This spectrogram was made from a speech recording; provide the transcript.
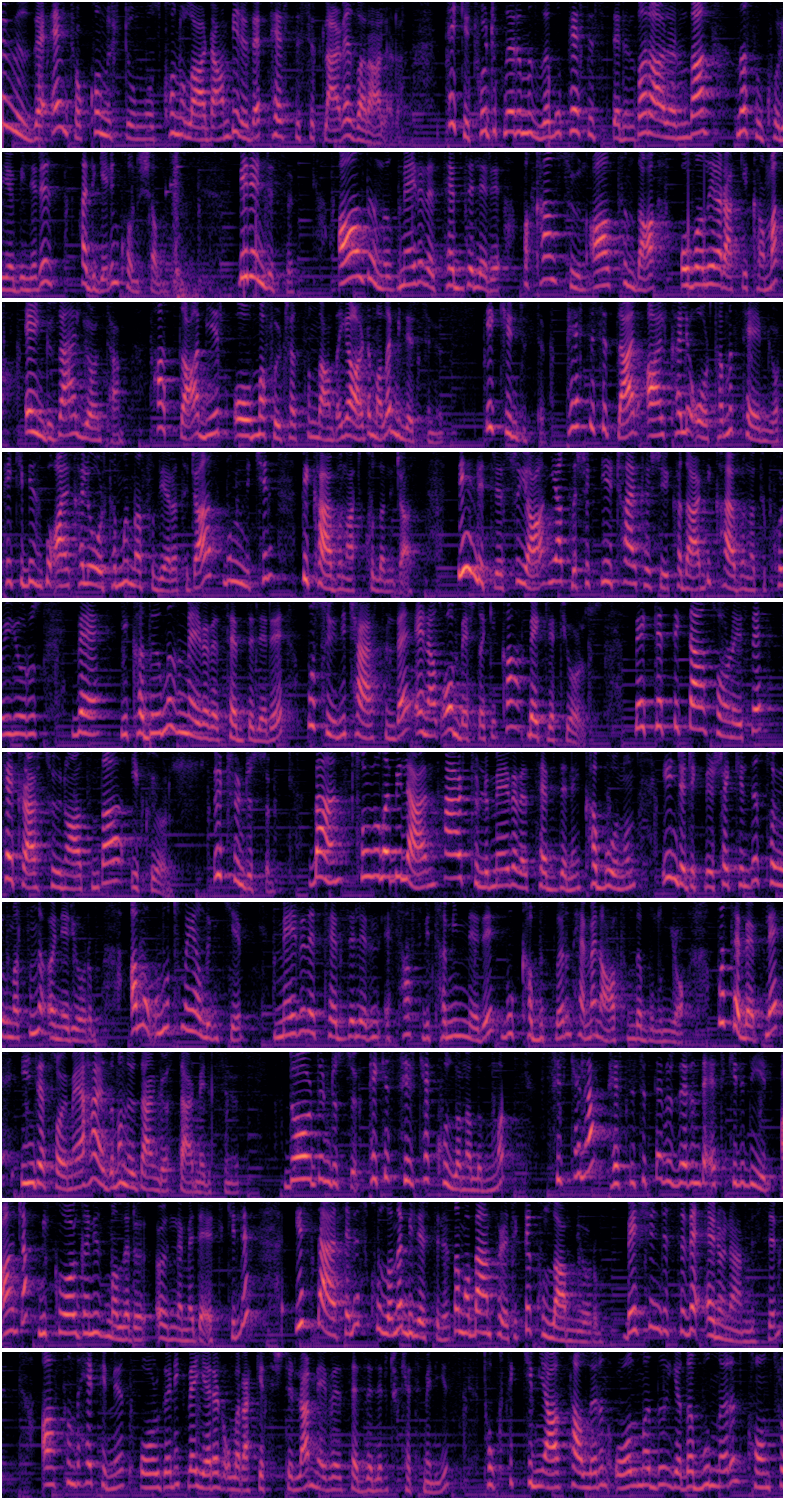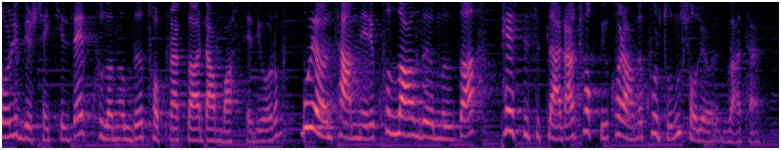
Günümüzde en çok konuştuğumuz konulardan biri de pestisitler ve zararları. Peki çocuklarımızı bu pestisitlerin zararlarından nasıl koruyabiliriz? Hadi gelin konuşalım. Birincisi, aldığınız meyve ve sebzeleri akan suyun altında ovalayarak yıkamak en güzel yöntem. Hatta bir ovma fırçasından da yardım alabilirsiniz. İkincisi, pestisitler alkali ortamı sevmiyor. Peki biz bu alkali ortamı nasıl yaratacağız? Bunun için bikarbonat kullanacağız. 1 litre suya yaklaşık 1 çay kaşığı kadar bikarbonatı koyuyoruz ve yıkadığımız meyve ve sebzeleri bu suyun içerisinde en az 15 dakika bekletiyoruz. Beklettikten sonra ise tekrar suyun altında yıkıyoruz. Üçüncüsü, ben soyulabilen her türlü meyve ve sebzenin kabuğunun incecik bir şekilde soyulmasını öneriyorum. Ama unutmayalım ki meyve ve sebzelerin esas vitaminleri bu kabukların hemen altında bulunuyor. Bu sebeple ince soymaya her zaman özen göstermelisiniz. Dördüncüsü, peki sirke kullanalım mı? Sirkeler pestisitler üzerinde etkili değil ancak mikroorganizmaları önlemede etkili. İsterseniz kullanabilirsiniz ama ben pratikte kullanmıyorum. Beşincisi ve en önemlisi, aslında hepimiz organik ve yerel olarak yetiştirilen meyve ve sebzeleri tüketmeliyiz. Toksik kimyasalların olmadığı ya da bunların kontrollü bir şekilde kullanıldığı topraklardan bahsediyorum. Bu yöntemleri kullandığımızda pestisitlerden çok büyük oranda kurtulmuş oluyoruz zaten.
